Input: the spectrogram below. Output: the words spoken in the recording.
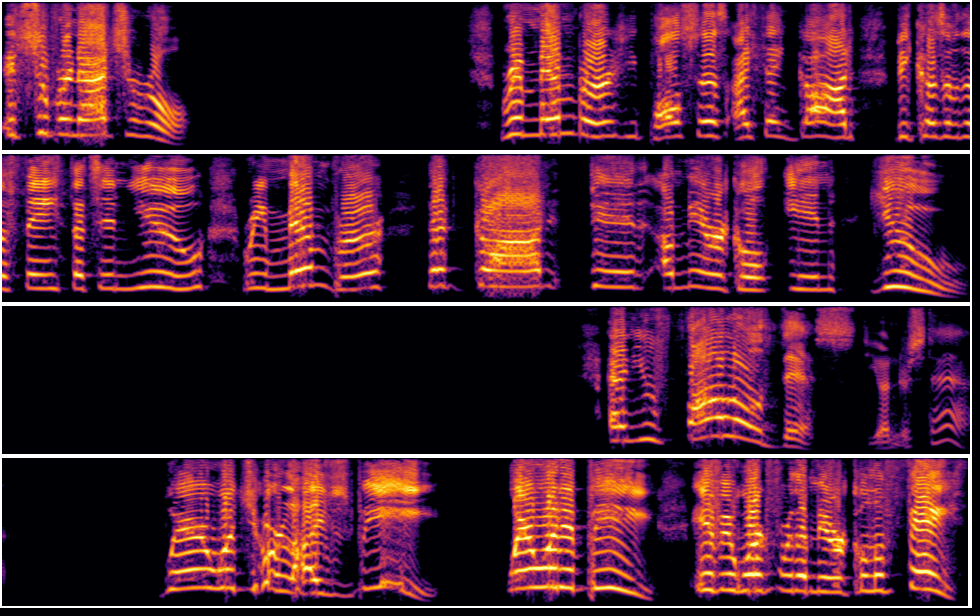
It's supernatural. Remember, he Paul says, I thank God because of the faith that's in you. Remember that God did a miracle in you. And you followed this. Do you understand? Where would your lives be? Where would it be if it weren't for the miracle of faith?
